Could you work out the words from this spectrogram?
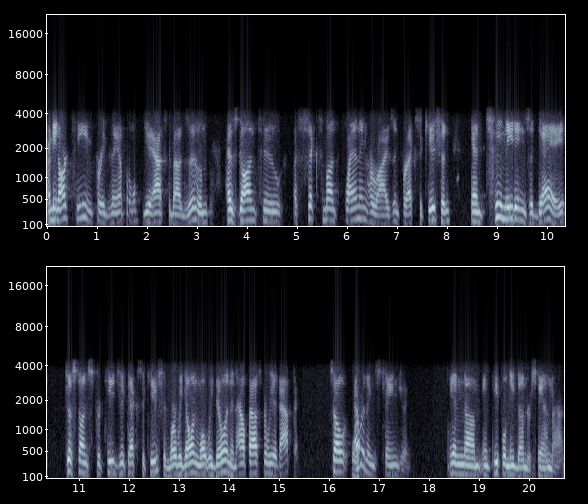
I mean, our team, for example, you asked about Zoom, has gone to a six month planning horizon for execution and two meetings a day just on strategic execution. Where are we going, what we doing, and how fast are we adapting? So yep. everything's changing, and um, and people need to understand that.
